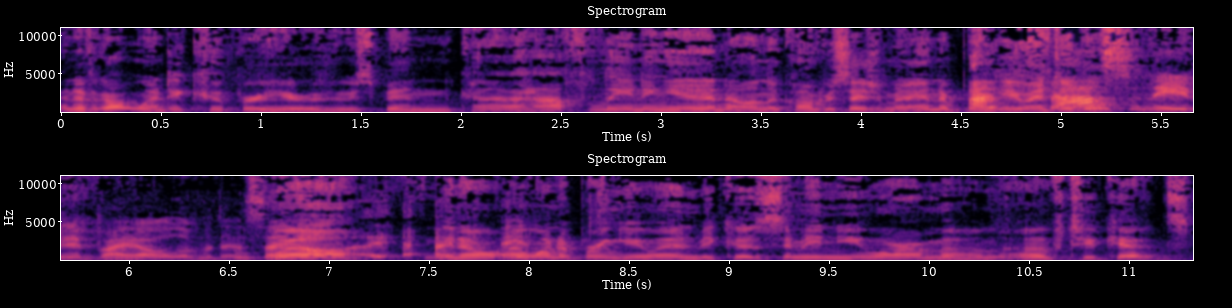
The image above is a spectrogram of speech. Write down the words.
And I've got Wendy Cooper here, who's been kind of half leaning in on the conversation. But I'm going to bring I'm you into this. I'm fascinated by all of this. Well, I don't, I, you know, I, I, want to bring you in because I mean, you are a mom of two kids.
